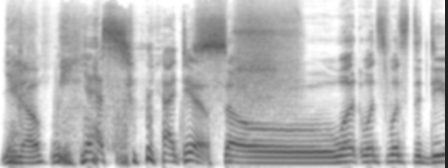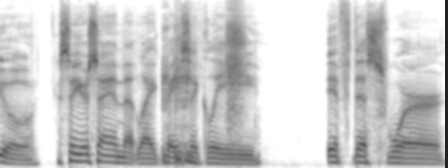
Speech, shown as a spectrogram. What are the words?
You know. yes, I do. So what what's what's the deal? So you're saying that like basically, if this were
